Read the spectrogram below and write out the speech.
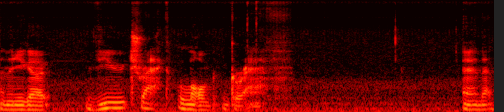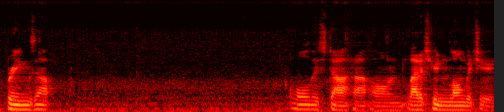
and then you go view track log graph. And that brings up all this data on latitude and longitude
